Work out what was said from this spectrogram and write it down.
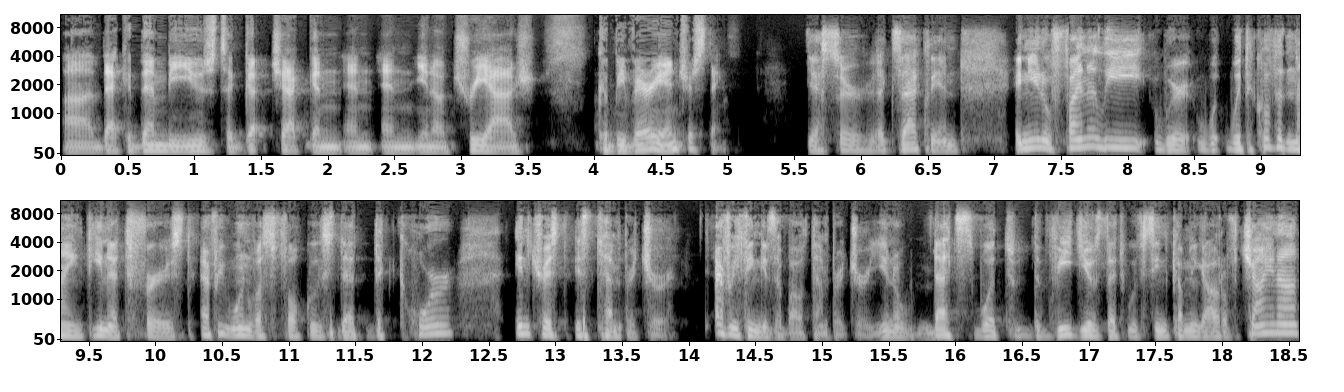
uh, that could then be used to gut check and and and you know triage could be very interesting Yes, sir. Exactly. And and you know, finally, we're with the COVID nineteen. At first, everyone was focused that the core interest is temperature. Everything is about temperature. You know, that's what the videos that we've seen coming out of China.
